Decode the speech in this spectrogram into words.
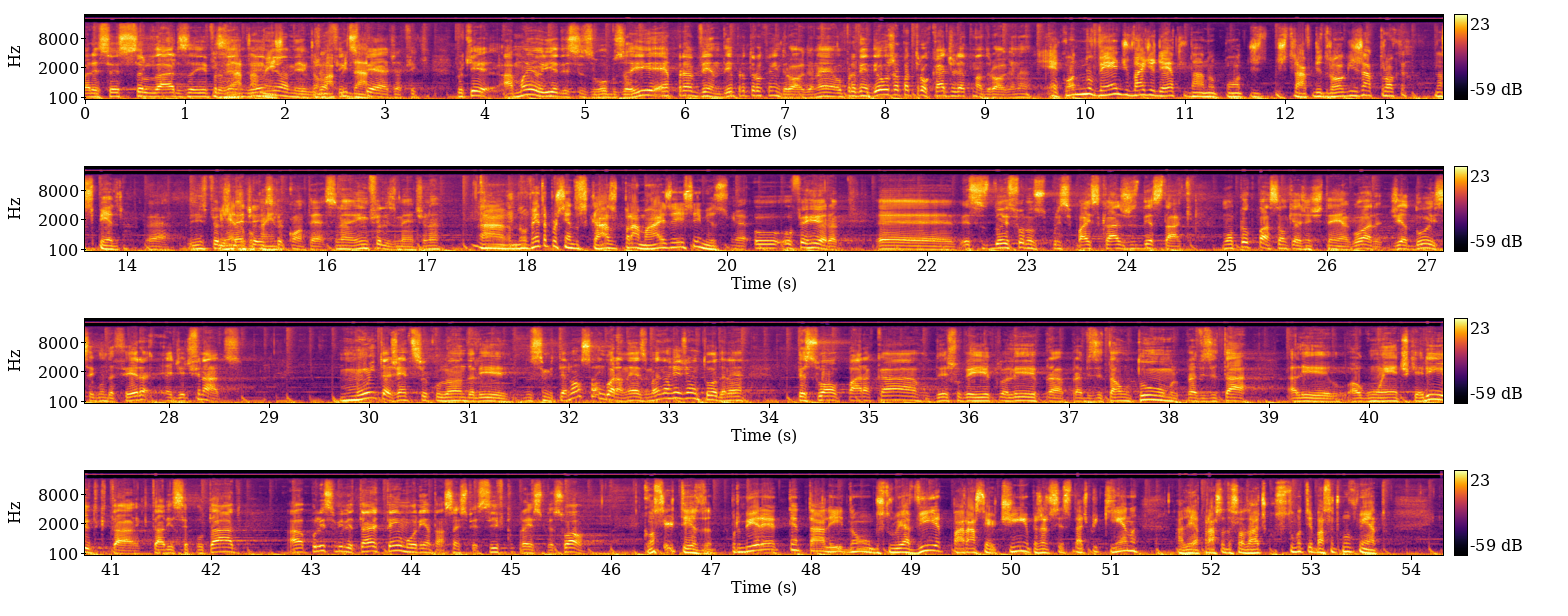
Apareceu esses celulares aí para vender, meu amigo. Tomar já fique esperto, já fique. Porque a maioria desses roubos aí é para vender para trocar em droga, né? Ou para vender ou já para trocar direto na droga, né? É, quando não vende, vai direto lá no ponto de, de tráfico de droga e já troca nas pedras. É, infelizmente é isso que acontece, né? Infelizmente, né? Ah, 90% dos casos, para mais, é isso aí mesmo. É, o, o Ferreira, é, esses dois foram os principais casos de destaque. Uma preocupação que a gente tem agora, dia 2, segunda-feira, é dia de finados muita gente circulando ali no cemitério, não só em Guaranese, mas na região toda, né? pessoal para carro, deixa o veículo ali para visitar um túmulo, para visitar ali algum ente querido que está que tá ali sepultado. A Polícia Militar tem uma orientação específica para esse pessoal? Com certeza. Primeiro é tentar ali não destruir a via, parar certinho, apesar de ser cidade pequena, ali a Praça da Saudade costuma ter bastante movimento.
